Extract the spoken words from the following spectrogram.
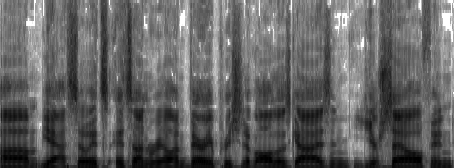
Um, yeah, so it's it's unreal. I'm very appreciative of all those guys and yourself and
